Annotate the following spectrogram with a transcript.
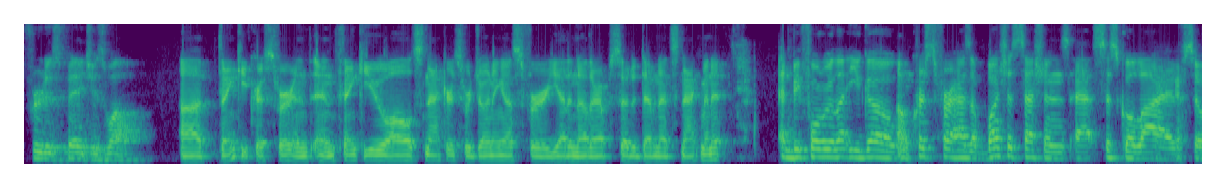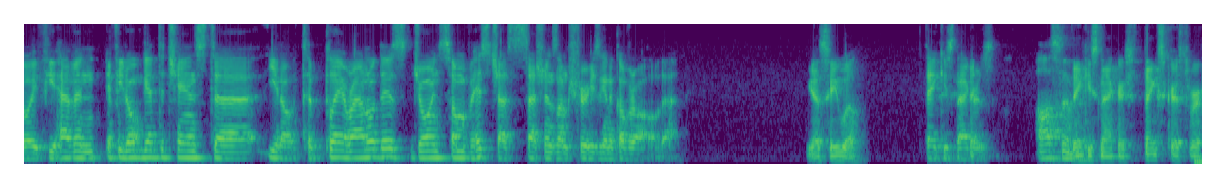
through this page as well. Uh, thank you, Christopher, and, and thank you all snackers for joining us for yet another episode of DevNet Snack Minute. And before we let you go, oh. Christopher has a bunch of sessions at Cisco Live. So if you haven't, if you don't get the chance to, you know, to play around with this, join some of his sessions. I'm sure he's going to cover all of that. Yes, he will. Thank you, snackers. Awesome. Thank you, snackers. Thanks, Christopher.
